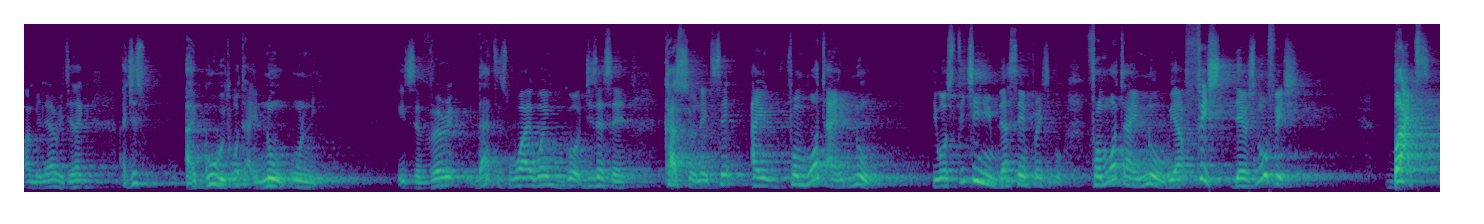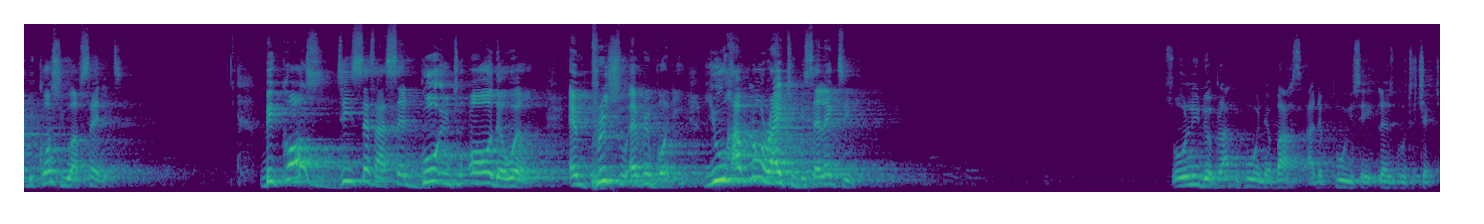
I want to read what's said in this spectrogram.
Familiarity. Like, I just, I go with what I know only. It's a very, that is why when God, Jesus said, cast your net, say, I, from what I know, he was teaching him that same principle. From what I know, we have fish. There is no fish. But because you have said it, because Jesus has said, Go into all the world and preach to everybody, you have no right to be selective. So only the black people in the bus at the pool, you say, Let's go to church.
